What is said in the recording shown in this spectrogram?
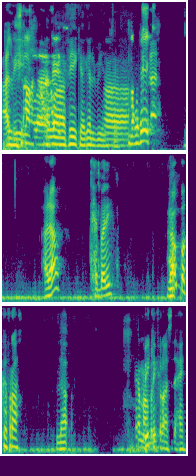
على. المشاركة. الله فيك يا قلبي أنت. آه. الله فيك هلا تحبني؟ لا. حبك يا فراس. لا. كم بكي عمري؟ فراس دحين.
